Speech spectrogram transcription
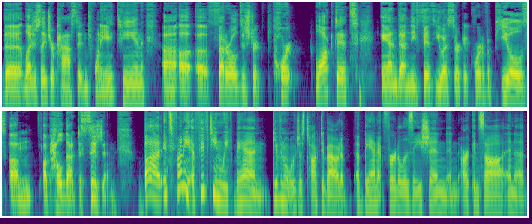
The legislature passed it in 2018. Uh, a, a federal district court blocked it. And then the Fifth U.S. Circuit Court of Appeals um, upheld that decision. But it's funny, a 15 week ban, given what we've just talked about, a, a ban at fertilization in Arkansas and a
